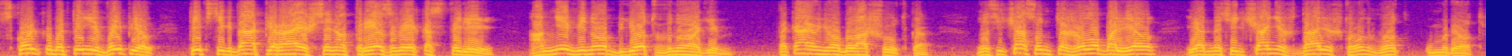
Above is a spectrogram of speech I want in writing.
«Сколько бы ты ни выпил, ты всегда опираешься на трезвые костыли, а мне вино бьет в ноги». Такая у него была шутка. Но сейчас он тяжело болел, и односельчане ждали, что он вот умрет.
